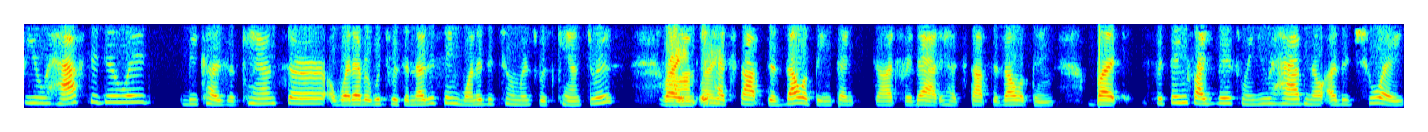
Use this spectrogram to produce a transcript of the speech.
you have to do it because of cancer or whatever which was another thing one of the tumors was cancerous Right. um, right. It had stopped developing. Thank God for that. It had stopped developing. But for things like this, when you have no other choice,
